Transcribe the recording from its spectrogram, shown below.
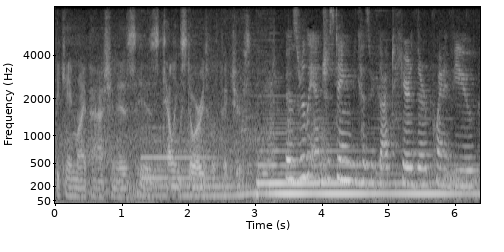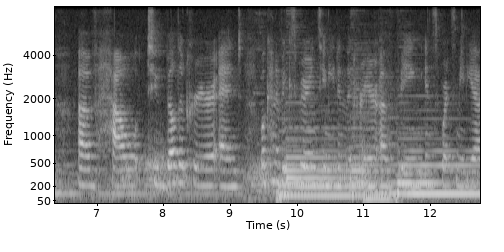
became my passion is, is telling stories with pictures. It was really interesting because we got to hear their point of view of how to build a career and what kind of experience you need in the career of being in sports media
